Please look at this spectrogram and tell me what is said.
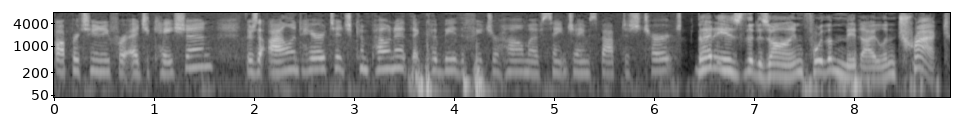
opportunity for education. There's an island heritage component that could be the future home of St. James Baptist Church. That is the design for the Mid-Island Tract,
